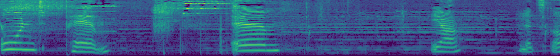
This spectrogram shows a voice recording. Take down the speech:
und Pam. Ähm, ja, let's go.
